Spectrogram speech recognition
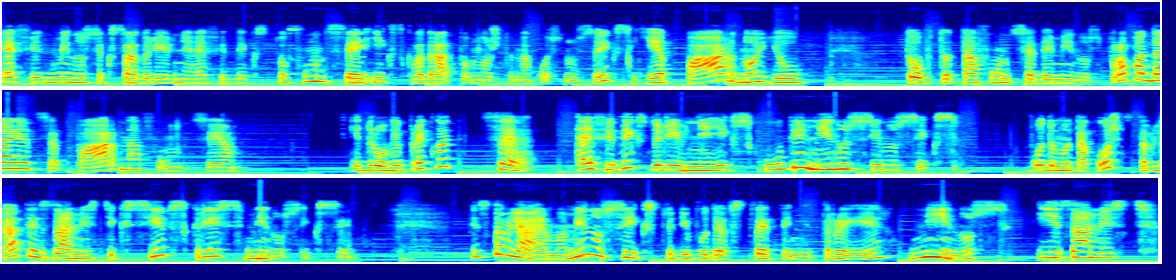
f від мінус х дорівнює f від x, то функція х квадрат помножити на косинус х є парною. Тобто та функція, де мінус пропадає, це парна функція. І другий приклад це f від x дорівнює х кубі мінус синус х. Будемо також вставляти замість х скрізь мінус х. Підставляємо мінус х, тоді буде в степені 3, мінус, і замість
